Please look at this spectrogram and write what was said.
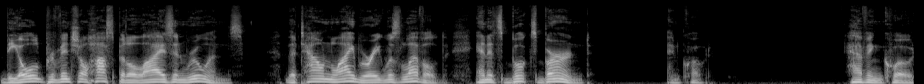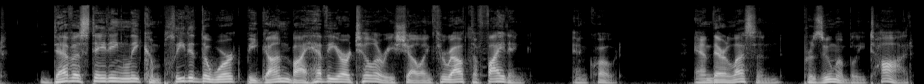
The old provincial hospital lies in ruins. The town library was leveled and its books burned. Having, quote, devastatingly completed the work begun by heavy artillery shelling throughout the fighting, and their lesson, presumably taught,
